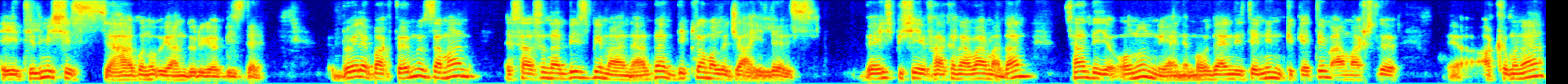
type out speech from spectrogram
eğitilmişiz sehabını uyandırıyor bizde. Böyle baktığımız zaman esasında biz bir manada diplomalı cahilleriz. Ve hiçbir şey farkına varmadan sadece onun yani modernitenin tüketim amaçlı e, akımına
